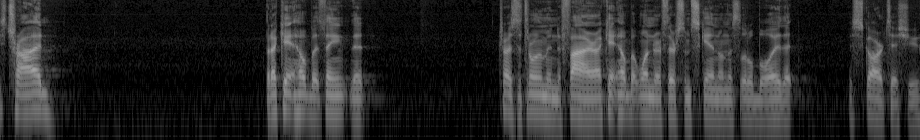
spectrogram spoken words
He's tried. But I can't help but think that tries to throw him into fire. I can't help but wonder if there's some skin on this little boy that is scar tissue.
